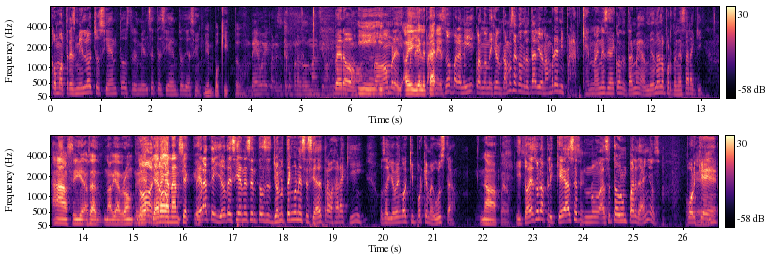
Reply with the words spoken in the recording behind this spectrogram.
Como 3.800, 3.700 y así. Bien poquito, güey. Ve, güey, con eso te compras dos mansiones. Pero, No, Y- no, y- hombre, y- oye, y el eta- eso para mí, cuando me dijeron, vamos a contratar, yo, no, hombre, ni para qué, no hay necesidad de contratarme, a mí me la oportunidad de estar aquí. Ah, sí, o sea, no había bronca. No, ya ya no. era ganancia que... Espérate, yo decía en ese entonces, yo no tengo necesidad de trabajar aquí. O sea, yo vengo aquí porque me gusta. No, pero... Y todo eso lo apliqué hace, Sí. no, hace todo un par de años. Porque,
